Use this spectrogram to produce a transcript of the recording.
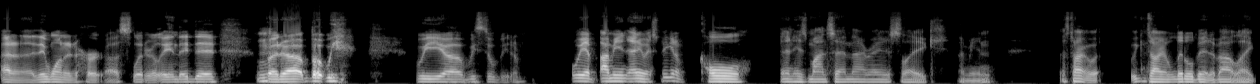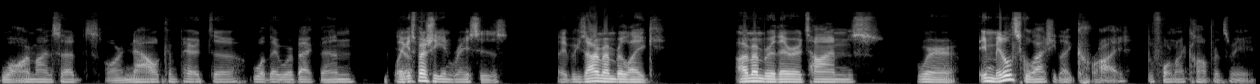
i don't know they wanted to hurt us literally and they did Mhm. but uh but we we uh we still beat them We have, I mean, anyway, speaking of Cole and his mindset in that race, like, I mean, let's start with, we can talk a little bit about like what our mindsets are now compared to what they were back then. Like, Yeah. especially in races. Like, because I remember, like, I remember there were times where in middle school, I actually like cried before my conference meet.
